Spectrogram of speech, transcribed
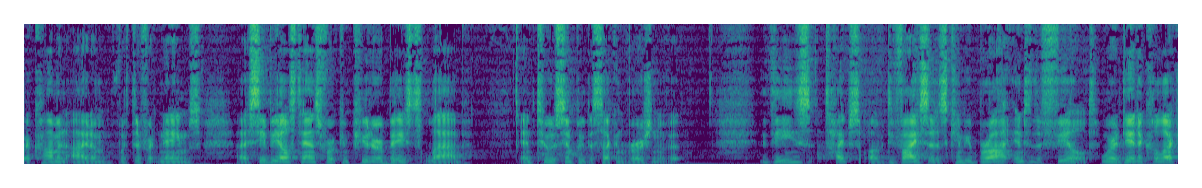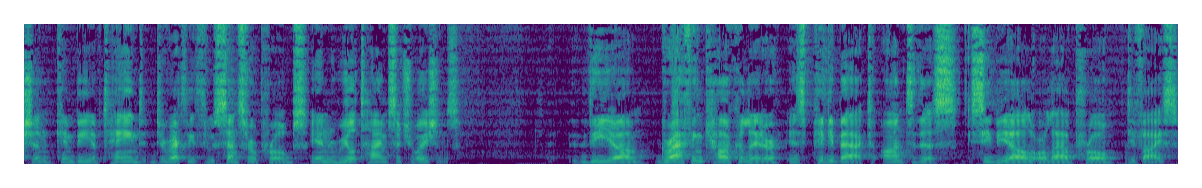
a, common item with different names. Uh, CBL stands for Computer Based Lab, and 2 is simply the second version of it. These types of devices can be brought into the field where data collection can be obtained directly through sensor probes in real time situations the um, graphing calculator is piggybacked onto this CBL or Lab Pro device.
